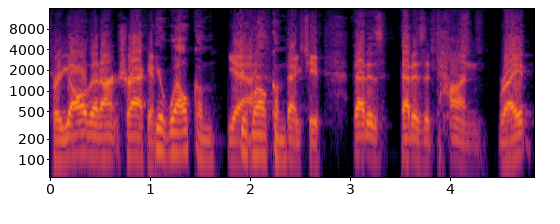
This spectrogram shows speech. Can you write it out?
For y'all that aren't tracking, You're welcome. yeah, You're welcome. Thanks, Chief. That is that is a ton, right?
